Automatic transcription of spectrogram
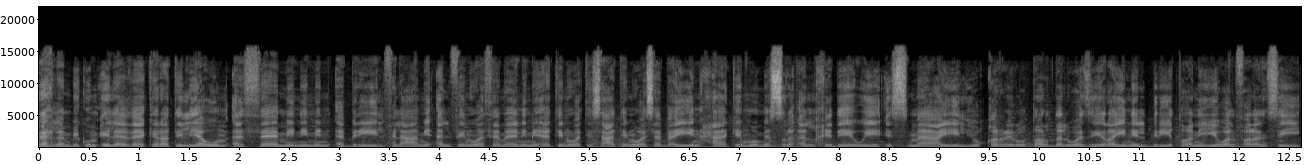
أهلا بكم إلى ذاكرة اليوم الثامن من أبريل في العام 1879 حاكم مصر الخديوي إسماعيل يقرر طرد الوزيرين البريطاني والفرنسي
